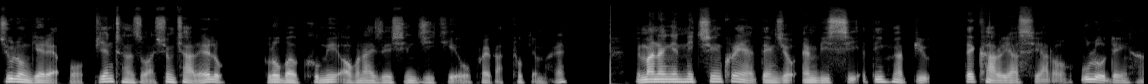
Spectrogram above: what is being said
ကျူးလွန်ခဲ့တဲ့အပေါ်ပြင်းထန်စွာရှုံချတယ်လို့ Global Kumi Organization GKO ဖွဲ့ကထုတ်ပြန်ပါတယ်။ မြန်မာနိုင်ငံနှစ်ချင်းခရီးရန်တင်းချုပ် MBC အတိမတ်ပြုတက်ခါရရဆရာတော်ဦးလိုတိန်ဟာ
